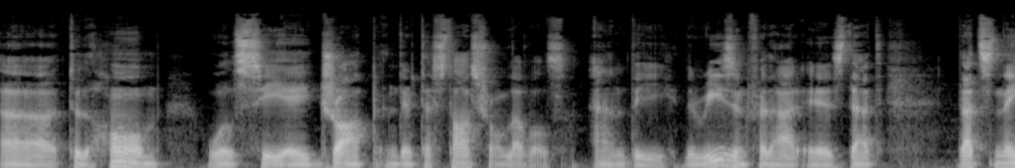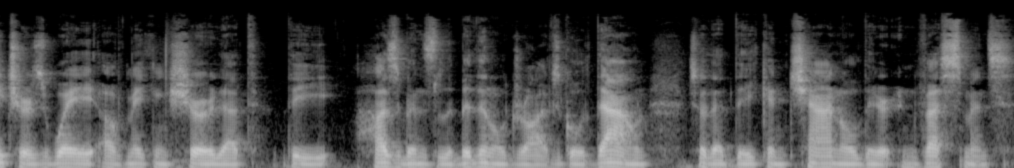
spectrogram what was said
uh, to the home, will see a drop in their testosterone levels, and the the reason for that is that that's nature's way of making sure that the husband's libidinal drives go down so that they can channel their investments,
